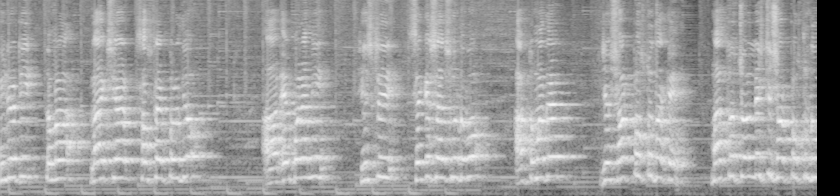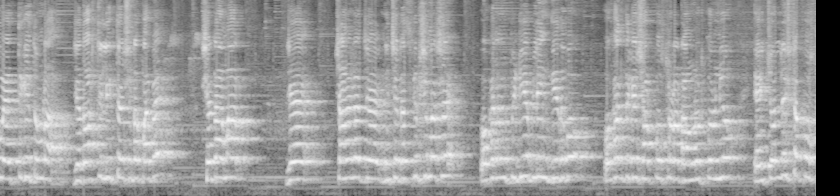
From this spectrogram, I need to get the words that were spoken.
ভিডিওটি তোমরা লাইক শেয়ার সাবস্ক্রাইব করে দিও। আর এরপরে আমি হিস্ট্রি সেকেন্ড সাজেশন দেবো। আর তোমাদের যে শর্ট প্রশ্ন থাকে মাত্র চল্লিশটি শর্ট প্রশ্ন দেবো এর থেকে তোমরা যে দশটি লিখতে হয় সেটা পাবে। সেটা আমার যে চ্যানেলের যে নিচে ডেসক্রিপশন আছে, ওখানে আমি পিডিএফ লিঙ্ক দিয়ে দেবো। ওখান থেকে সব প্রশ্নটা ডাউনলোড করে নিও। এই চল্লিশটা প্রশ্ন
